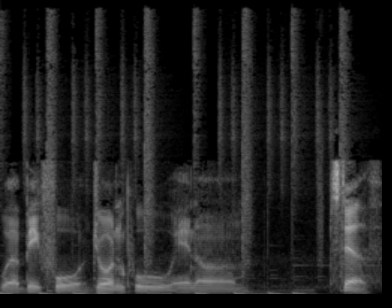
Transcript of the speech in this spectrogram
well, big four Jordan Poole, and um, Steph.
